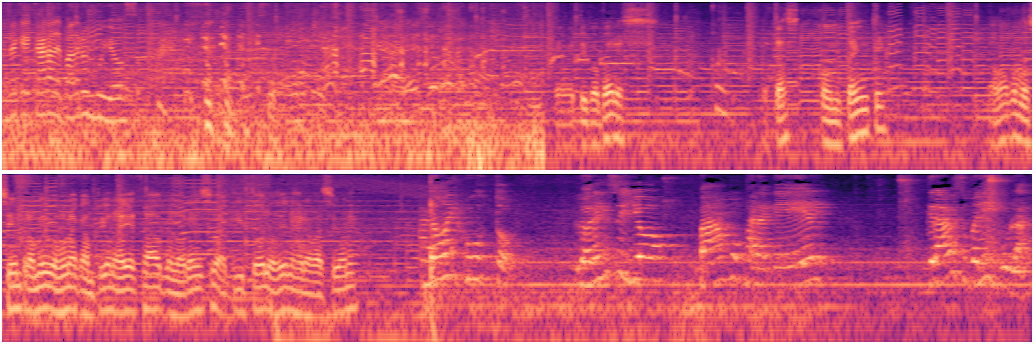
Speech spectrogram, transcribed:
Mira qué cara de padre orgulloso. Robertico Pérez. ¿Estás contento? Mamá, como siempre, amigos, una campeona. Ahí he estado con Lorenzo aquí todos los días en las grabaciones. No es justo. Lorenzo y yo vamos para que él grabe su película.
